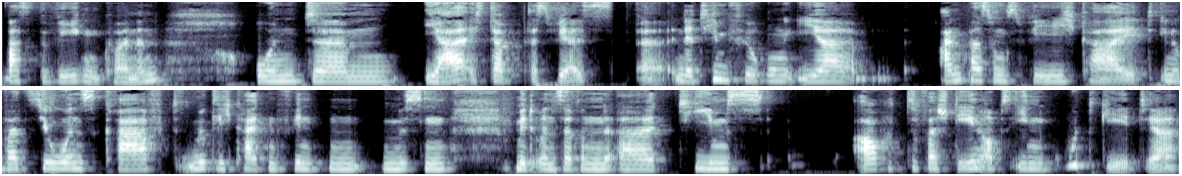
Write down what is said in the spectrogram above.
was bewegen können. Und ähm, ja, ich glaube, dass wir als äh, in der Teamführung eher Anpassungsfähigkeit, Innovationskraft, Möglichkeiten finden müssen, mit unseren äh, Teams auch zu verstehen, ob es ihnen gut geht. Ja,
